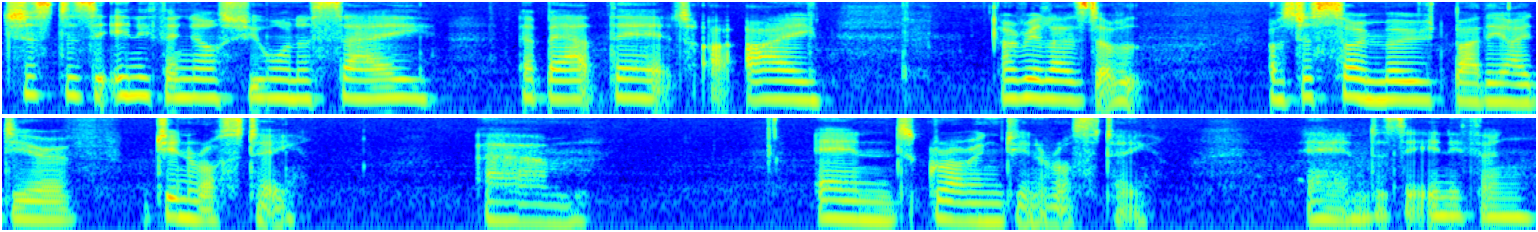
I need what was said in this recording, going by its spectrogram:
just is there anything else you want to say about that? I I, I realised I was, I was just so moved by the idea of generosity, um, and growing generosity. And is there anything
